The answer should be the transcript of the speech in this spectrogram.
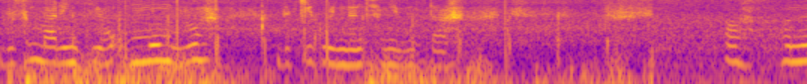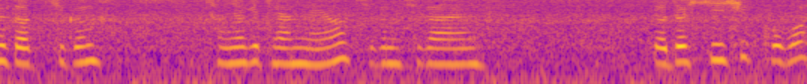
무슨 말인지 온몸으로 느끼고 있는 중입니다. 아, 어느덧 지금 저녁이 되었네요. 지금 시간 8시 19분.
